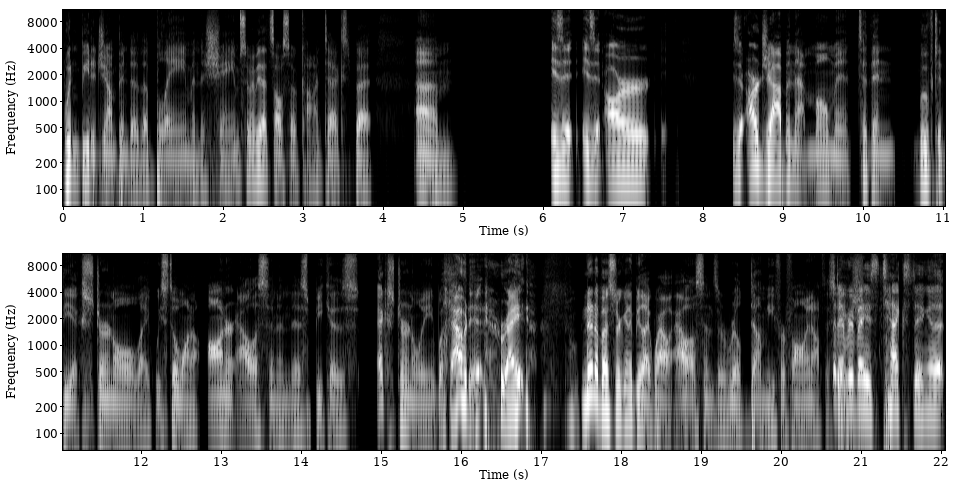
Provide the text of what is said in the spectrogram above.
wouldn't be to jump into the blame and the shame. So maybe that's also context. But um, is it is it our is it our job in that moment to then move to the external like we still want to honor allison in this because externally without it right? None of us are going to be like wow allison's a real dummy for falling off the But stage. everybody's texting it.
